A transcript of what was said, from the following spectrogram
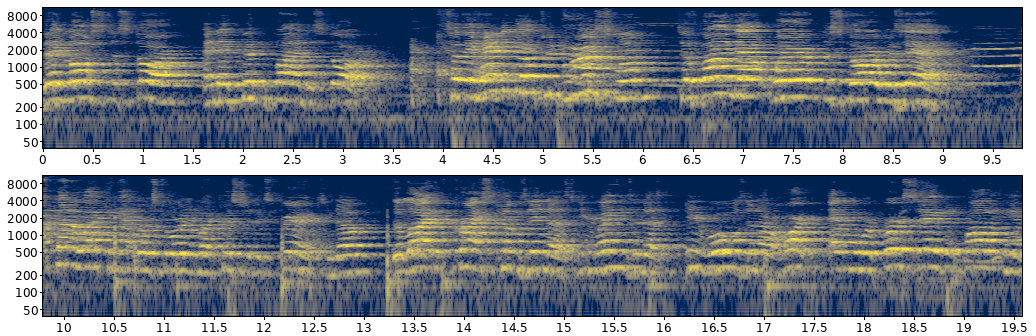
they lost the star and they couldn't find the star. So they had to go to Jerusalem to find out where the star was at. Kind of liken that little story to my Christian experience. You know, know, the light of Christ comes in us. He reigns in us. He rules in our heart. And when we're first saved and following Him,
